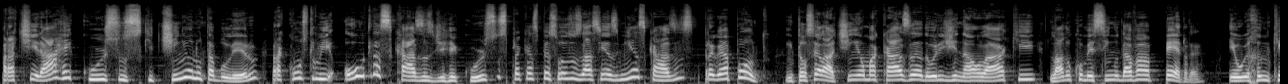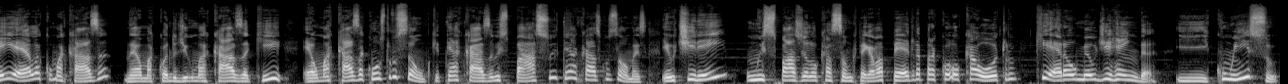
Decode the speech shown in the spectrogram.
pra tirar recursos que tinham no tabuleiro pra construir outras casas de recursos pra que as pessoas usassem as minhas casas pra ganhar ponto. Então, sei lá, tinha uma casa original lá que lá no comecinho dava pedra. Eu ranquei ela com uma casa, né? Uma, quando eu digo uma casa aqui, é uma casa construção, porque tem a casa, o espaço e tem a casa construção. Mas eu tirei um espaço de alocação que pegava pedra para colocar outro que era o meu de renda. E com isso,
